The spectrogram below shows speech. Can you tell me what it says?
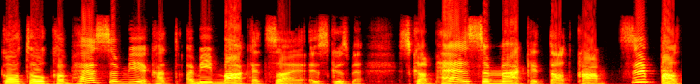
go to Comparison Meerkat, I mean Market, sorry, excuse me. It's CompareTheMarket.com. Simple.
